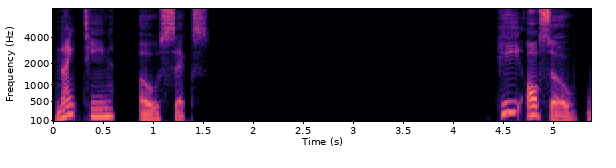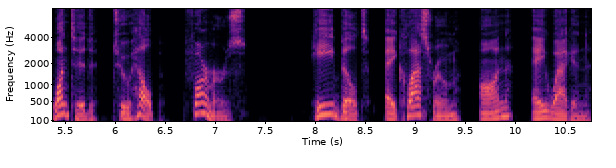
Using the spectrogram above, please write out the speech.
1906. He also wanted to help farmers. He built a classroom on a wagon.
